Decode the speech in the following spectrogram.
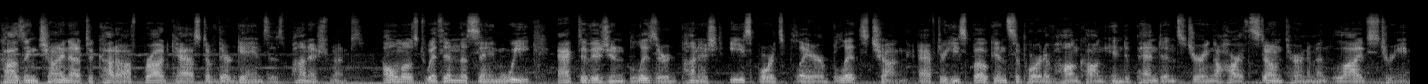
causing China to cut off broadcast of their games as punishment. Almost within the same week, Activision Blizzard punished esports player Blitzchung after he spoke in support of Hong Kong independence during a Hearthstone tournament live stream.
